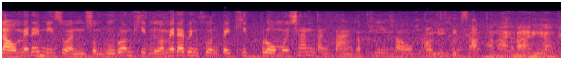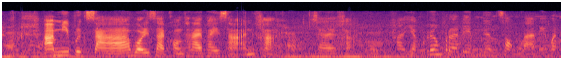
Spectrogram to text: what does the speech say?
เราไม่ได้มีส่วนสมรู้ร่วมคิดหรือว่าไม่ได้เป็นคนไปคิดโปรโมชั่นต่างๆ กับพี่เขาตอค่ะนนี้ปรึกษาทนายบ้างหรือยังคะอะมีปรึกษาบริษัทของทนายไพศาลค่ะครับใช่ค่ะ เออค่ะ อย่างเรื่องประเด็นเงิน 2 ล้านในวัน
